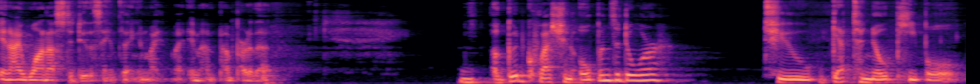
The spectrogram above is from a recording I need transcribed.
And I want us to do the same thing. And my, my I'm part of that. A good question opens a door to get to know people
